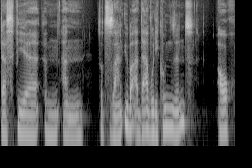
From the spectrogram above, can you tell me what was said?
dass wir ähm, an sozusagen überall da, wo die Kunden sind, auch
